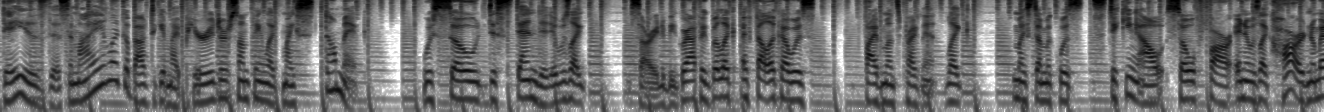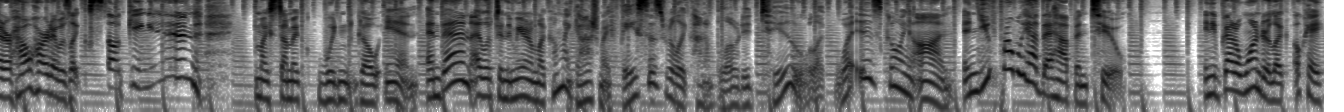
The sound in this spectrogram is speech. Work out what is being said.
day is this? Am I like about to get my period or something? Like my stomach was so distended. It was like, sorry to be graphic, but like I felt like I was five months pregnant. Like my stomach was sticking out so far and it was like hard. No matter how hard I was like sucking in, my stomach wouldn't go in. And then I looked in the mirror and I'm like, oh my gosh, my face is really kind of bloated too. Like, what is going on? And you've probably had that happen too. And you've got to wonder, like, okay,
